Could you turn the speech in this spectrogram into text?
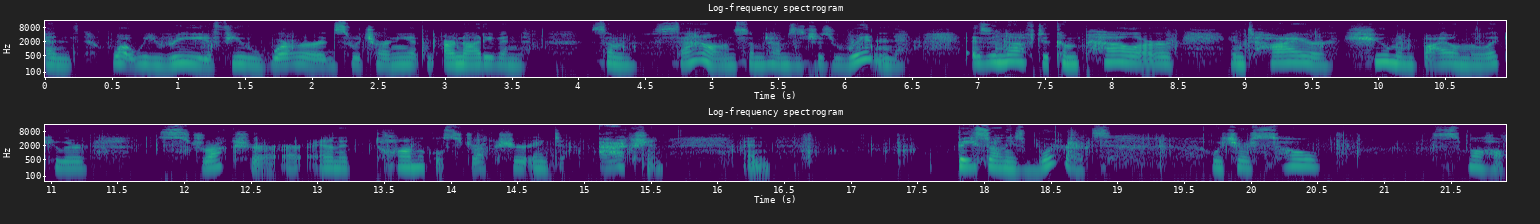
and what we read a few words which are ne- are not even some sounds sometimes it's just written is enough to compel our entire human biomolecular structure our anatomical structure into action. And based on these words which are so small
